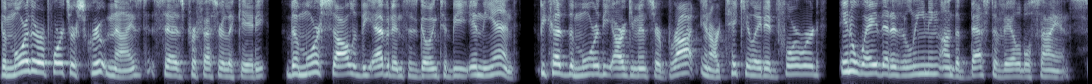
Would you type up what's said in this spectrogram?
The more the reports are scrutinized, says Professor Le Quéré, the more solid the evidence is going to be in the end, because the more the arguments are brought and articulated forward in a way that is leaning on the best available science.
